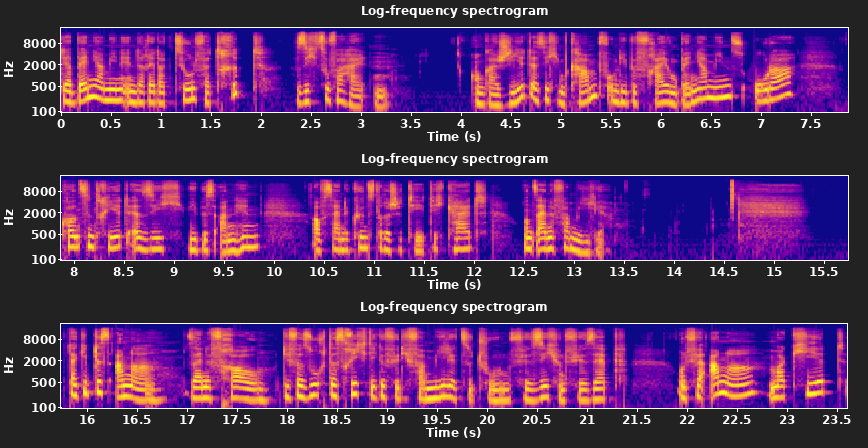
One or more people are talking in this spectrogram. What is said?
der Benjamin in der Redaktion vertritt, sich zu verhalten. Engagiert er sich im Kampf um die Befreiung Benjamins oder konzentriert er sich, wie bis anhin, auf seine künstlerische Tätigkeit und seine Familie? Da gibt es Anna, seine Frau, die versucht, das Richtige für die Familie zu tun, für sich und für Sepp. Und für Anna markiert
